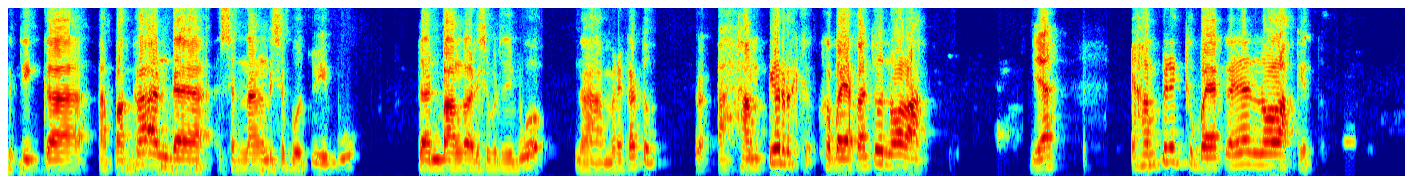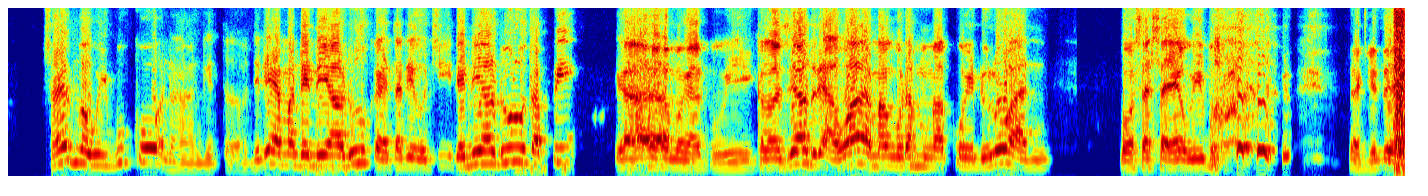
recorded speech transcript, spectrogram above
ketika apakah anda senang disebut ibu dan bangga disebut ibu? Nah mereka tuh eh, hampir ke- kebanyakan tuh nolak ya. Hampir kebanyakannya nolak gitu saya nggak wibu kok. Nah gitu. Jadi emang Daniel dulu kayak tadi Uci. Daniel dulu tapi ya mengakui. Kalau Zel dari awal emang udah mengakui duluan bahwa saya, saya wibu nah gitu ya.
